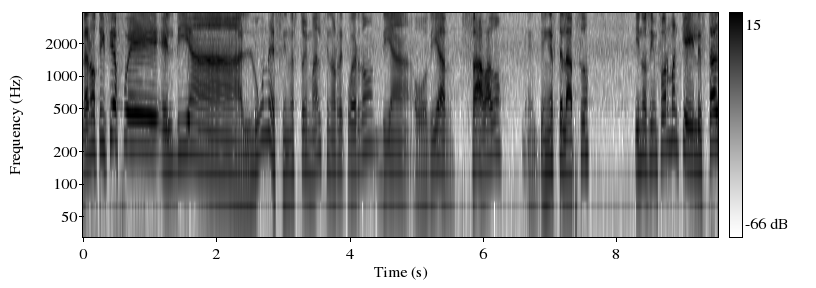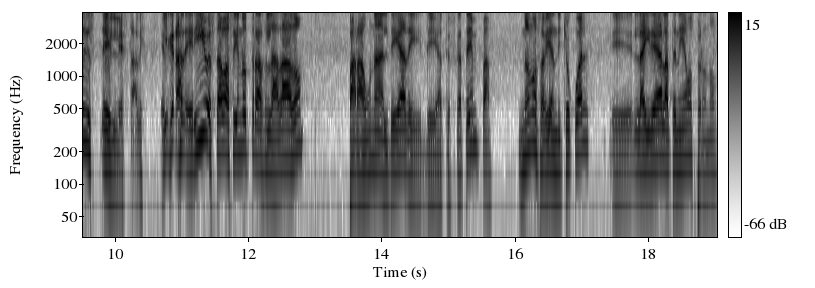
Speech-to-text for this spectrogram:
La noticia fue el día lunes, si no estoy mal, si no recuerdo, día o día sábado, en, este lapso, y nos informan que el estadio, el estadio, el graderío estaba siendo trasladado para una aldea de, de Atezcatempa. No nos habían dicho cuál. Eh, la idea la teníamos, pero no,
